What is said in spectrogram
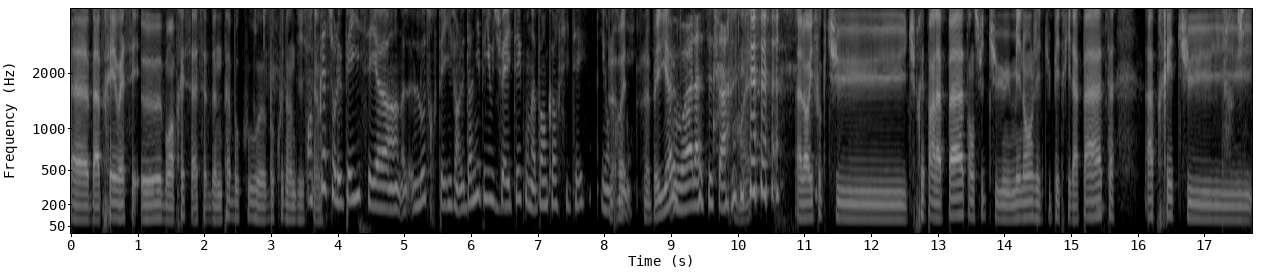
Euh, bah après, ouais, c'est eux. Bon, après, ça, ça te donne pas beaucoup, euh, beaucoup d'indices. En tout cas, sur le pays, c'est euh, l'autre pays, enfin le dernier pays où tu as été qu'on n'a pas encore cité et en le, premier. ouais, le Pays de Galles? Voilà, c'est ça. Ouais. Alors, il faut que tu, tu prépares la pâte, ensuite tu mélanges et tu pétris la pâte. Après, tu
